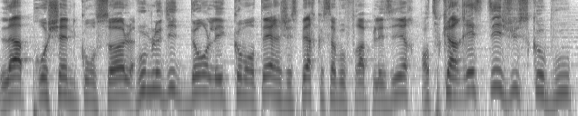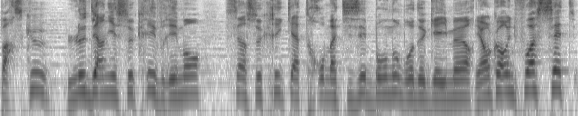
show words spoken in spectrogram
la prochaine console. Vous me le dites dans les commentaires et j'espère que ça vous fera plaisir. En tout cas, restez jusqu'au bout parce que le dernier secret vraiment c'est un secret qui a traumatisé bon nombre de gamers. Et encore une fois, cette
